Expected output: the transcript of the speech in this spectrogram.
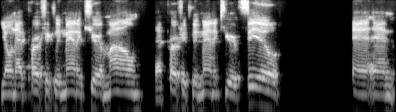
you're on that perfectly manicured mound, that perfectly manicured field, and, and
